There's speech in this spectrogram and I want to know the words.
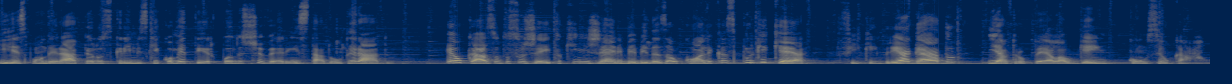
e responderá pelos crimes que cometer quando estiver em estado alterado. É o caso do sujeito que ingere bebidas alcoólicas porque quer, fica embriagado e atropela alguém com seu carro.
